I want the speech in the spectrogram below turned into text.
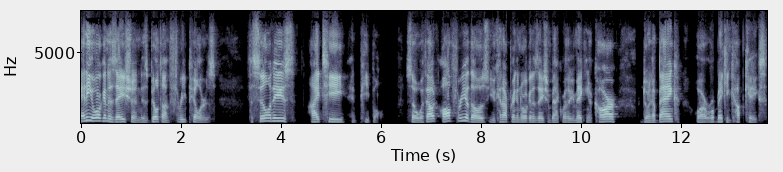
any organization is built on three pillars facilities, IT, and people. So without all three of those, you cannot bring an organization back, whether you're making a car, doing a bank, or making cupcakes.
